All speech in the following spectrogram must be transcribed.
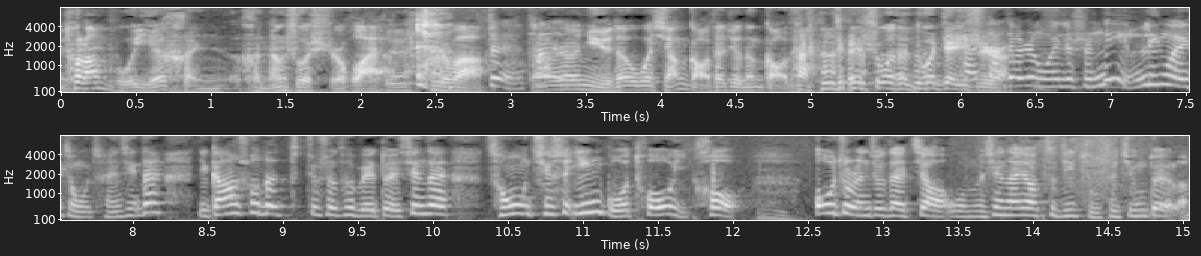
特朗普也很很能说实话呀，是吧？对，他说女的，我想搞他就能搞他，这说的多真实。大家认为就是另另外一种诚信，但你刚刚说的就是特别对。现在从其实英国脱欧以后，欧洲人就在叫我们现在要自己组织军队了，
